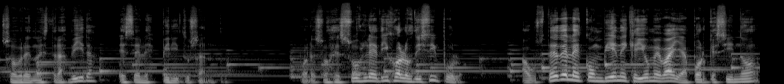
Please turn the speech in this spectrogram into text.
sobre nuestras vidas es el Espíritu Santo. Por eso Jesús le dijo a los discípulos, a ustedes les conviene que yo me vaya, porque si no,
